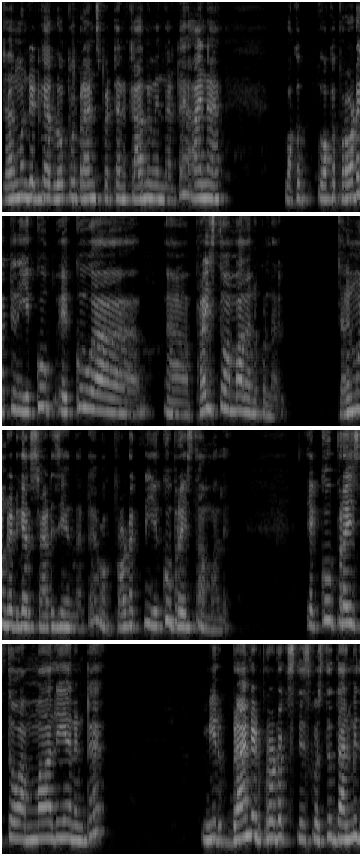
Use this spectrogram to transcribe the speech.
జగన్మోహన్ రెడ్డి గారు లోకల్ బ్రాండ్స్ పెట్టడానికి కారణం ఏంటంటే ఆయన ఒక ఒక ప్రోడక్ట్ని ఎక్కువ ఎక్కువ ప్రైస్తో అమ్మాలనుకున్నారు. జగన్మోహన్ రెడ్డి గారి స్ట్రాటజీ ఏంటంటే ఒక ప్రోడక్ట్ని ఎక్కువ ప్రైస్తో అమ్మాలి. ఎక్కువ ప్రైస్తో అమ్మాలి అని అంటే మీరు బ్రాండెడ్ ప్రోడక్ట్స్ తీసుకొస్తే దాని మీద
